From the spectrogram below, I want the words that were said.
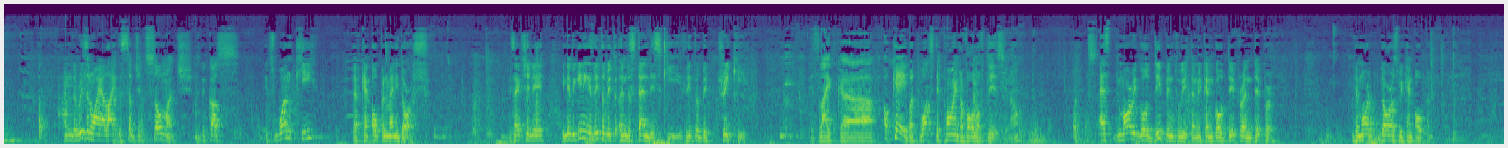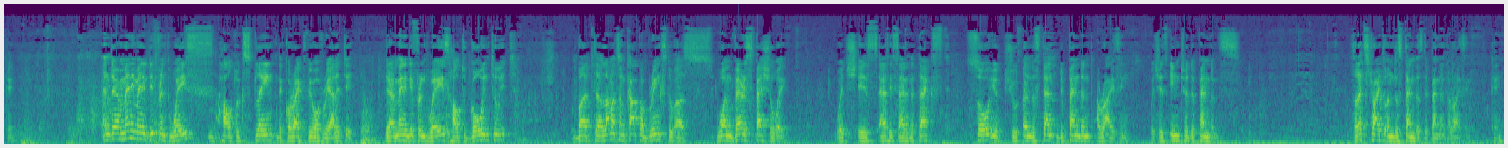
And the reason why I like this subject so much is because it's one key that can open many doors. It's actually, in the beginning, it's a little bit to understand this key. It's a little bit tricky. It's like, uh, okay, but what's the point of all of this, you know? But as the more we go deep into it, and we can go deeper and deeper, the more doors we can open. Okay. And there are many, many different ways how to explain the correct view of reality. There are many different ways how to go into it. But uh, Lama Tsongkhapa brings to us one very special way, which is, as he said in the text, so you should understand dependent arising, which is interdependence. So let's try to understand this dependent arising. Okay?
